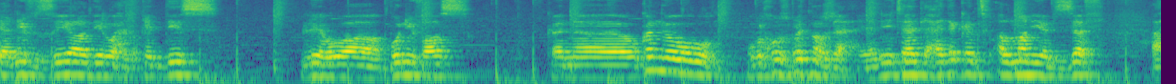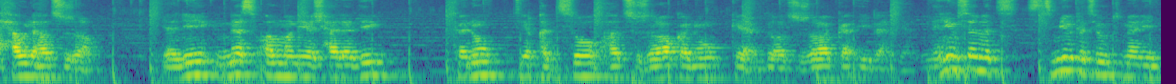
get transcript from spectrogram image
يعني في الزيارة ديال واحد القديس اللي هو بونيفاس. كان وكان وبالخصوص بغيت نرجع. يعني حتى هاد العادة كانت في ألمانيا بزاف حول هاد الشجرة. يعني الناس في ألمانيا شحال هادي كانوا تيقدسوا هاد الشجرة وكانوا كيعبدوا هاد الشجرة كإله يعني يعني سنة 683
